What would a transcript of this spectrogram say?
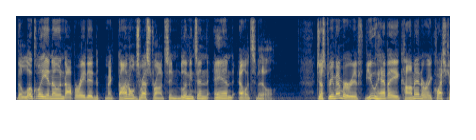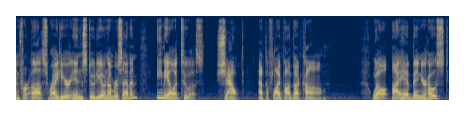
the locally owned operated McDonald's restaurants in Bloomington and Ellettsville. Just remember if you have a comment or a question for us right here in studio number seven, email it to us. Shout at theflypod.com. Well, I have been your host,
